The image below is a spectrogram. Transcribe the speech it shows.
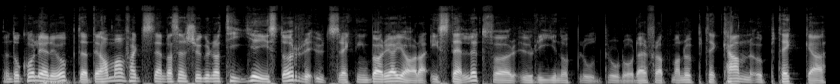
men då kollade jag upp det, det har man faktiskt ända sedan 2010 i större utsträckning börjat göra istället för urin och blodprov då, därför att man upptä- kan upptäcka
